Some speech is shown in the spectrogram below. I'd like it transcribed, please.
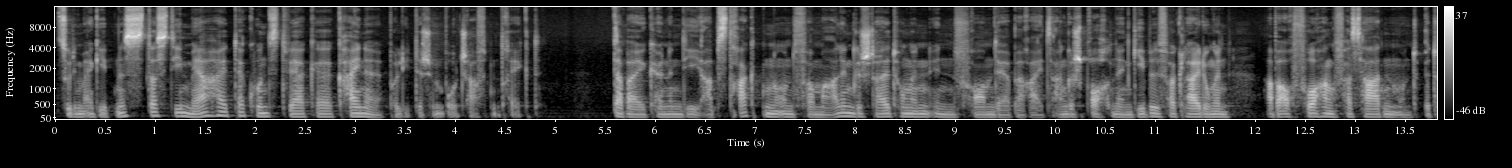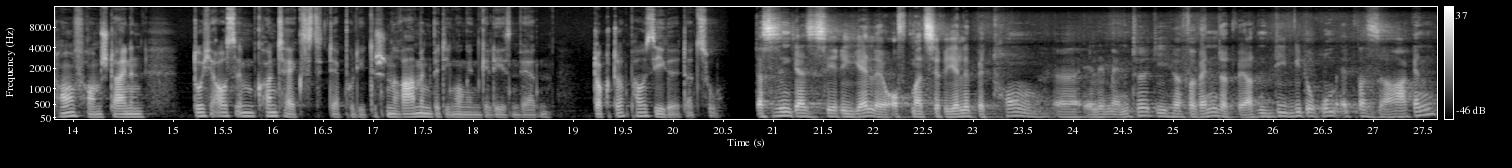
zu dem Ergebnis, dass die Mehrheit der Kunstwerke keine politischen Botschaften trägt. Dabei können die abstrakten und formalen Gestaltungen in Form der bereits angesprochenen Giebelverkleidungen, aber auch Vorhangfassaden und Betonformsteinen durchaus im Kontext der politischen Rahmenbedingungen gelesen werden. Dr. Paul Siegel dazu. Das sind ja serielle, oftmals serielle Betonelemente, die hier verwendet werden, die wiederum etwas sagen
